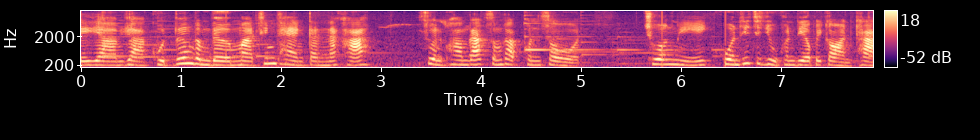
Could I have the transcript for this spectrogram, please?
ยายามอย่าขุดเรื่องเดิมๆมาทิ่มแทงกันนะคะ ส่วนความรักสำหรับคนโสดช่วงนี้ควรที่จะอยู่คนเดียวไปก่อนค่ะ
